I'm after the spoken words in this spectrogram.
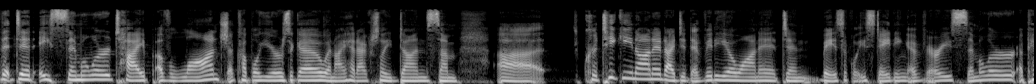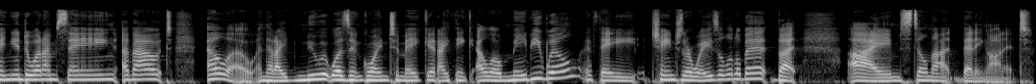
that did a similar type of launch a couple years ago. And I had actually done some, uh, critiquing on it. I did a video on it and basically stating a very similar opinion to what I'm saying about Ello and that I knew it wasn't going to make it. I think Ello maybe will if they change their ways a little bit, but I'm still not betting on it.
